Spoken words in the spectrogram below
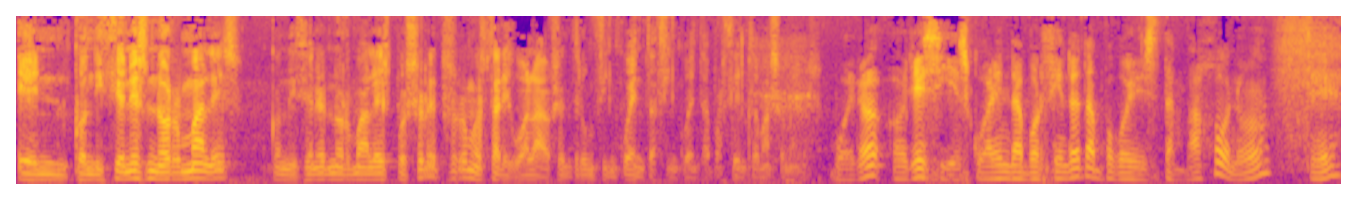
En condiciones normales, condiciones normales, pues solemos estar igualados, entre un 50-50% más o menos. Bueno, oye, si es 40% tampoco es tan bajo, ¿no? ¿Eh?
